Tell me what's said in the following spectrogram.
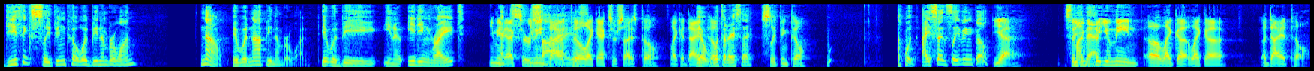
Do you think sleeping pill would be number one? No, it would not be number one. It would be, you know, eating right. You mean ex- you mean diet pill, like exercise pill, like a diet Yeah, pill? what did I say? Sleeping pill. Oh, I said sleeping pill. Yeah. So My you, bad. but you mean uh, like a like a a diet pill?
